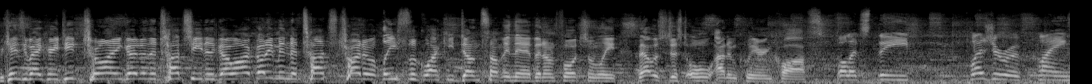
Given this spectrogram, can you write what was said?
Mackenzie Baker, he did try and go to the touchy to go, oh, I got him into touch, try to at least look like he'd done something there, but unfortunately, that was just all Adam Keighran class. Well, it's the pleasure of playing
